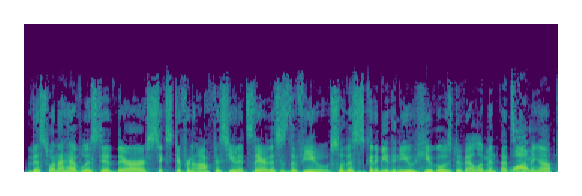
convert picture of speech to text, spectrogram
This one I have listed. There are six different office units there. This is the view. So this is going to be the new Hugo's development that's Wow. coming up.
